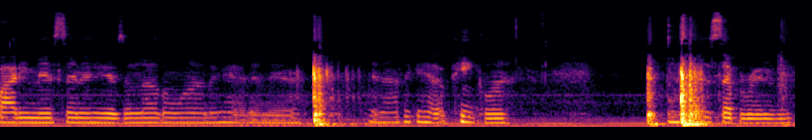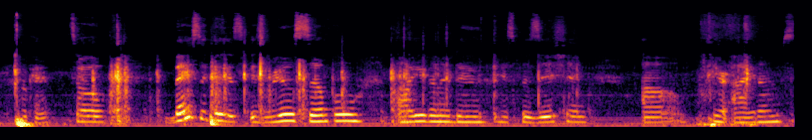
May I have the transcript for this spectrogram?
body mist in it. Here's another one they had in there, and I think it had a pink one. I just separated them. Okay, so basically it's, it's real simple. All you're gonna do is position um, your items.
